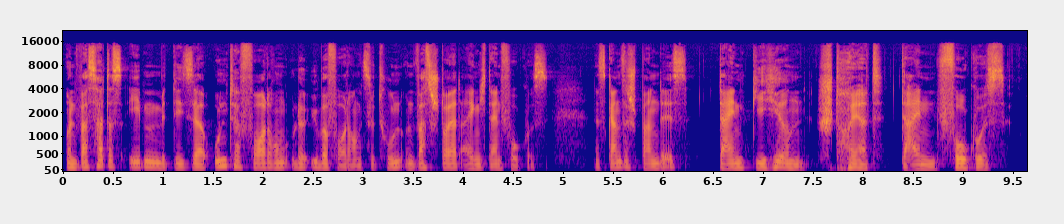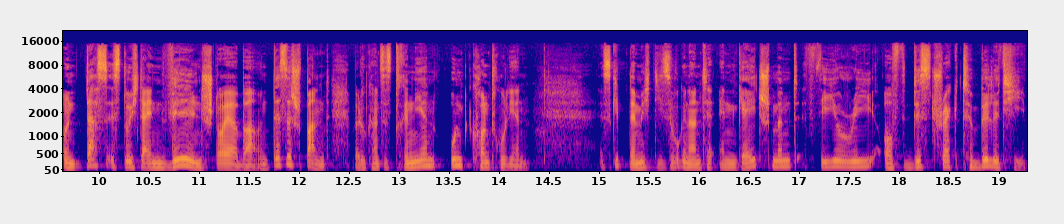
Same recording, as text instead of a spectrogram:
Und was hat das eben mit dieser Unterforderung oder Überforderung zu tun und was steuert eigentlich deinen Fokus? Das ganze Spannende ist, dein Gehirn steuert deinen Fokus. Und das ist durch deinen Willen steuerbar. Und das ist spannend, weil du kannst es trainieren und kontrollieren. Es gibt nämlich die sogenannte Engagement Theory of Distractibility.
